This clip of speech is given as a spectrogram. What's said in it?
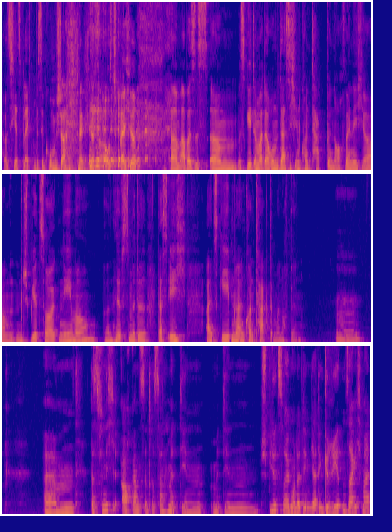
hört sich jetzt vielleicht ein bisschen komisch an, wenn ich das so ausspreche. ähm, aber es ist, ähm, es geht immer darum, dass ich in Kontakt bin, auch wenn ich ähm, ein Spielzeug nehme, ein Hilfsmittel, dass ich als Gebender in Kontakt immer noch bin. Mhm. Ähm, das finde ich auch ganz interessant mit den mit den Spielzeugen oder den ja den Geräten, sage ich mal,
